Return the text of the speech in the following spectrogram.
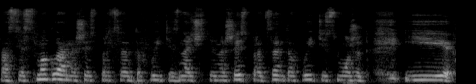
раз я смогла на 6% выйти, значит и на 6% выйти сможет и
